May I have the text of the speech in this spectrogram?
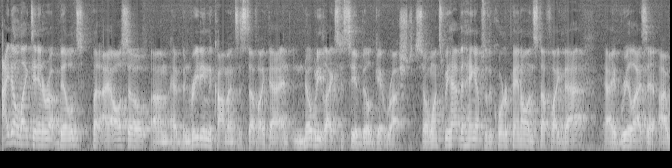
I don't like to interrupt builds, but I also um, have been reading the comments and stuff like that, and nobody likes to see a build get rushed. So once we had the hangups with the quarter panel and stuff like that, I realized that I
